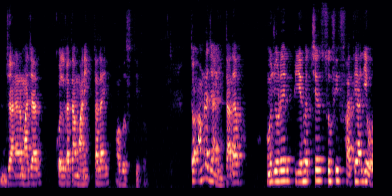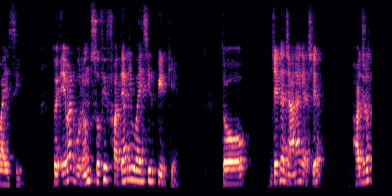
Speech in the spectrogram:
জানার মাজার কলকাতা মানিকতলায় অবস্থিত। তো আমরা জানি দাদা হুজুরের পীর হচ্ছে সুফি ফাতে আলী ওয়াইসি। তো এবার বলুন সুফি ফাতে আলী ওয়াইসির পীর কে? তো যেটা জানা গেছে হজরত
